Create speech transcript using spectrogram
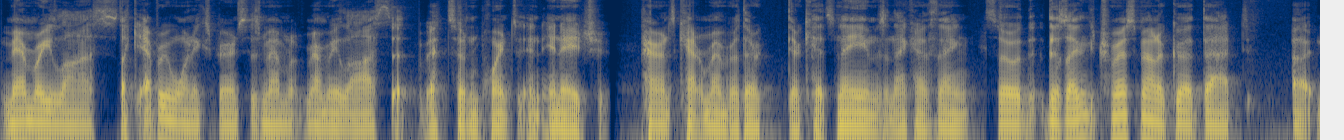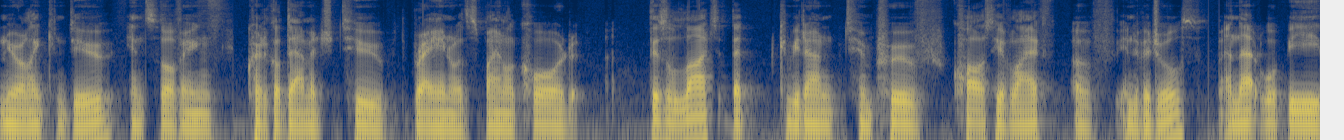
memory loss. Like everyone experiences mem- memory loss at, at certain points in, in age. Parents can't remember their, their kids' names and that kind of thing. So th- there's, I think, a tremendous amount of good that uh, Neuralink can do in solving critical damage to the brain or the spinal cord. There's a lot that can be done to improve quality of life of individuals, and that will be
